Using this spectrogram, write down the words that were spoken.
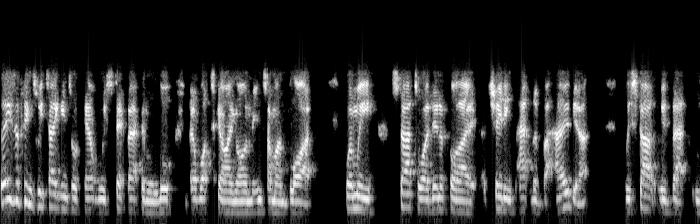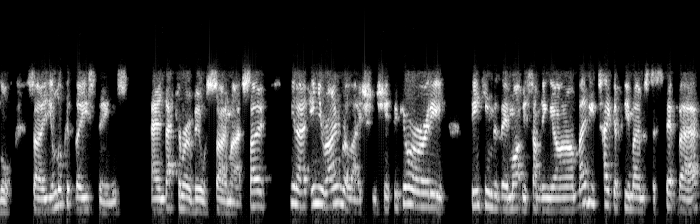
These are things we take into account when we step back and look at what's going on in someone's life when we start to identify a cheating pattern of behaviour, we start with that look. So you look at these things, and that can reveal so much. So, you know, in your own relationship, if you're already thinking that there might be something going on, maybe take a few moments to step back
